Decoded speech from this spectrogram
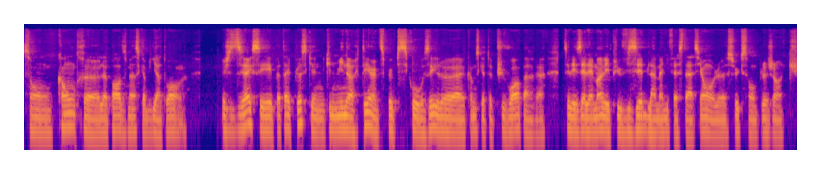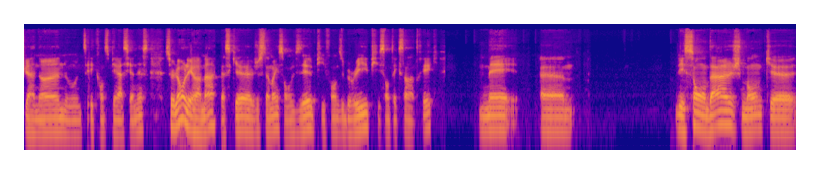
sont contre euh, le port du masque obligatoire. Je dirais que c'est peut-être plus qu'une minorité un petit peu psychosée, là, euh, comme ce que tu as pu voir par les éléments les plus visibles de la manifestation, ceux qui sont plus genre QAnon ou conspirationnistes. Ceux-là, on les remarque parce que justement, ils sont visibles, puis ils font du bruit, puis ils sont excentriques. Mais les sondages montrent que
